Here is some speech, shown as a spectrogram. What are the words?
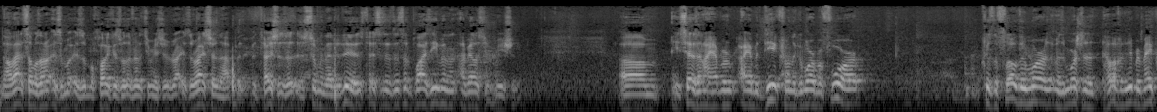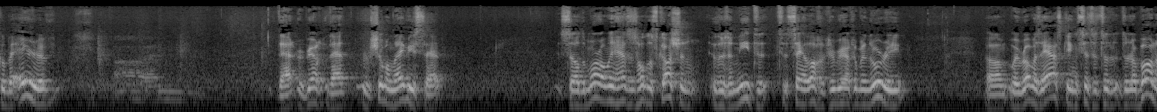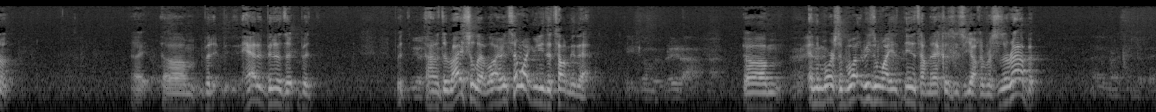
now that someone is a, is a machlokes whether Avelis Yom Rishon is the or not, but, but Tosis is assuming that it is. Tosis says this applies even on Avelis Yom Rishon. Um, he says, and I have a, I have a diak from the Gemara before, because the flow of the Gemara, the Gemara says, halacha dibber mekel be'eriv, that that Rav Shimon Levi said. So the Gemara only has this whole discussion. If there's a need to, to say halacha kibbiyach benuri, um, where Rav is asking, since it's a, the Rabbanon. Right? Um, but it, had it been at the, but, but on a derisive level, I somewhat you need to tell me that. Um, and the more so, what reason why you need to tell me that? Because it's a Yachid versus a Rabbit.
